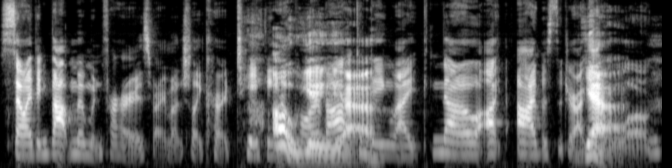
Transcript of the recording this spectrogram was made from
So I think that moment for her is very much like her taking Oh, the power yeah, back yeah. and being like, "No, I, I was the dragon Yeah. all along."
